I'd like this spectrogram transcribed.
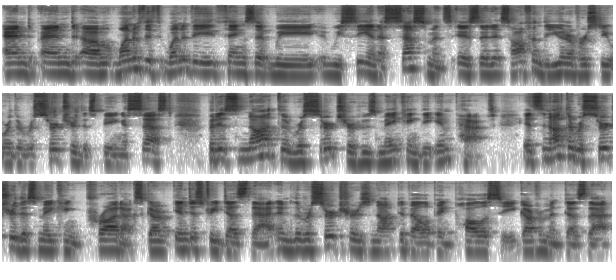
And and um, one of the one of the things that we we see in assessments is that it's often the university or the researcher that's being assessed, but it's not the researcher who's making the impact. It's not the researcher that's making products. Gov- industry does that, and the researcher is not developing policy. Government does that,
